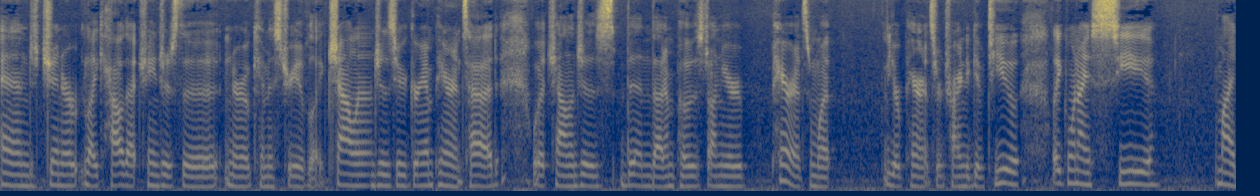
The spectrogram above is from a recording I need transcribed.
and gener- like how that changes the neurochemistry of like challenges your grandparents had, what challenges then that imposed on your parents and what your parents are trying to give to you. Like, when I see my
